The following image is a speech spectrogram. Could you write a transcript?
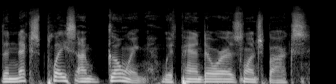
the next place I'm going with Pandora's Lunchbox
